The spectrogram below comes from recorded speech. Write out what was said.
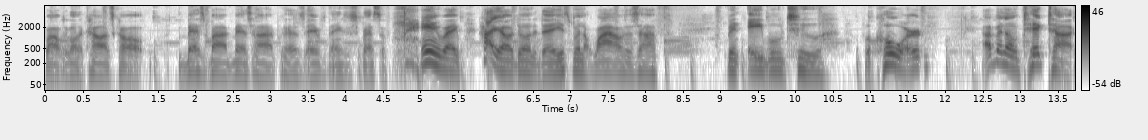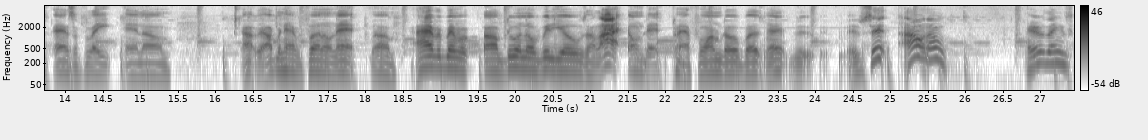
while I was going to college called Best Buy, Best High because everything's expensive. Anyway, how y'all doing today? It's been a while since I've been able to record. I've been on TikTok as of late, and um, I, have been having fun on that. Um, I haven't been um, doing no videos a lot on that platform though, but eh, it's it. I don't know. Everything's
